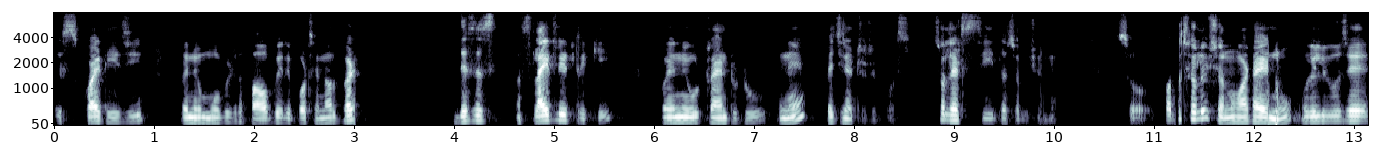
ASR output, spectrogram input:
is quite easy when you move it to the Power BI reports and all, but this is slightly tricky when you trying to do in a paginated reports. So let's see the solution here. So for the solution, what I know, we'll use a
